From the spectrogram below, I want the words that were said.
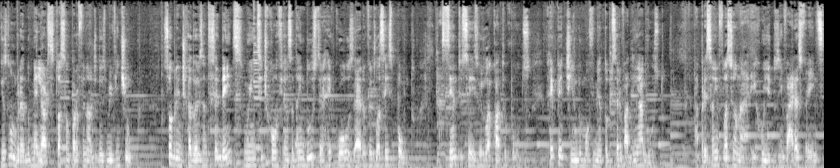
vislumbrando melhor situação para o final de 2021. Sobre indicadores antecedentes, o índice de confiança da indústria recuou 0,6 ponto, a 106,4 pontos, repetindo o movimento observado em agosto. A pressão inflacionária e ruídos em várias frentes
